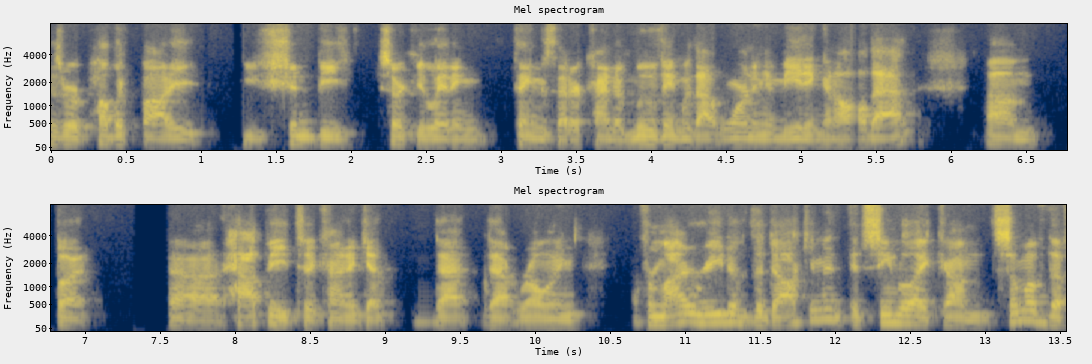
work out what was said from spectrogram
as a public body, you shouldn't be circulating things that are kind of moving without warning a meeting and all that. Um, but uh, happy to kind of get that, that rolling. From my read of the document, it seemed like um, some of the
